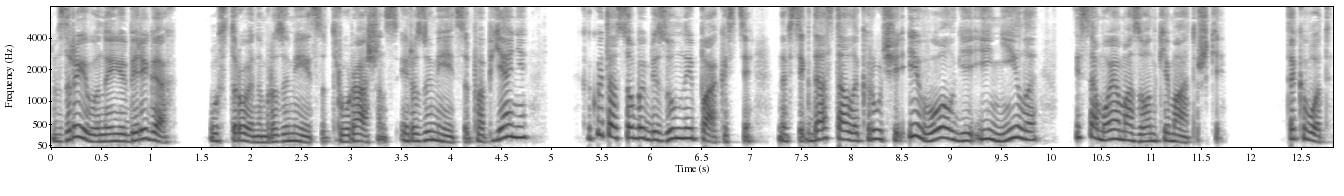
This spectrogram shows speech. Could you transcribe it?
взрыву на ее берегах, устроенном, разумеется, True Russians и, разумеется, по пьяни, какой-то особо безумной пакости навсегда стало круче и Волги, и Нила, и самой Амазонки-матушки. Так вот,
